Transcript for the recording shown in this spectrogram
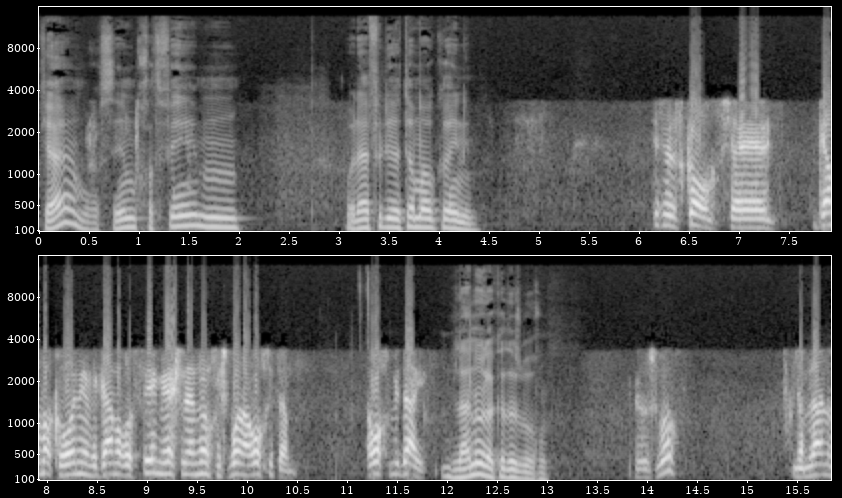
כן, הרוסים חוטפים אולי אפילו יותר מהאוקראינים. צריך לזכור שגם הקורונים וגם הרוסים יש לנו חשבון ארוך איתם. ארוך מדי. לנו או לקדוש ברוך הוא? לקדוש ברוך גם לנו.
